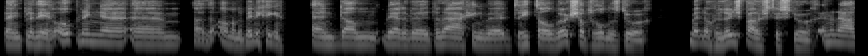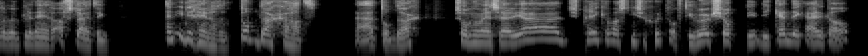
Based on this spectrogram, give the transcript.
bij een plenaire opening uh, um, allemaal naar binnen gingen. En dan werden we, daarna gingen we drietal workshopsrondes door. Met nog een lunchpauze tussendoor. En daarna hadden we een plenaire afsluiting. En iedereen had een topdag gehad. Ja, topdag. Sommige mensen zeiden, ja, die spreker was niet zo goed. Of die workshop, die, die kende ik eigenlijk al.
